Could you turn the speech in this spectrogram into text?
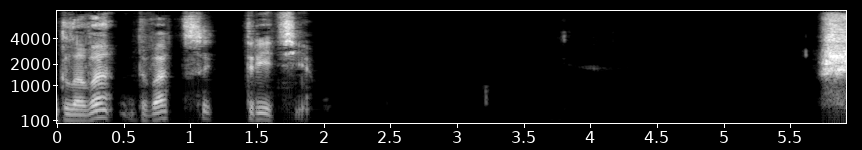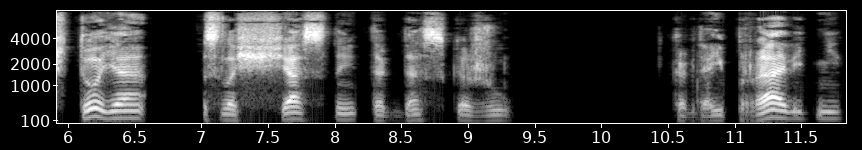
Глава двадцать третья. Что я злосчастный тогда скажу, когда и праведник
